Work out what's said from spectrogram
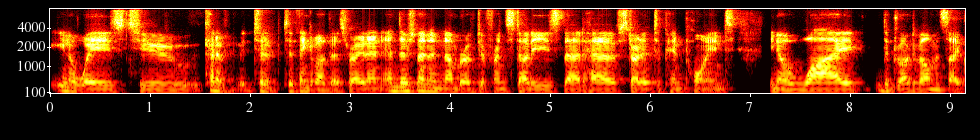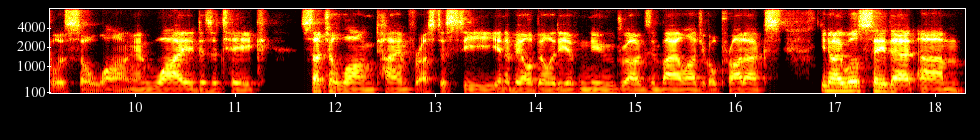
you know ways to kind of to to think about this right? And and there's been a number of different studies that have started to pinpoint you know why the drug development cycle is so long and why does it take such a long time for us to see an availability of new drugs and biological products. You know i will say that um,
